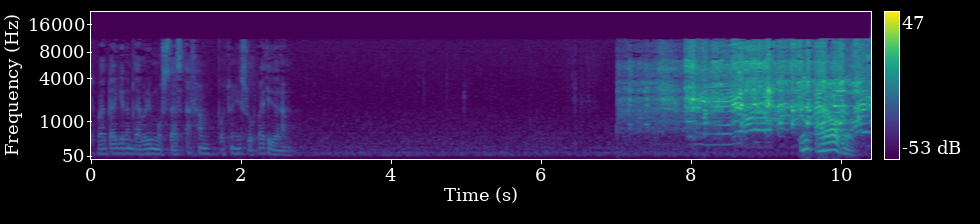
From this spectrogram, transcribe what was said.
تا بعد برگردم درباره مستضعف هم باتون یه صحبتی دارم. این عراقه.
